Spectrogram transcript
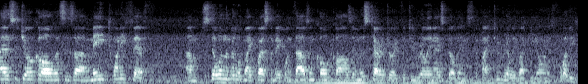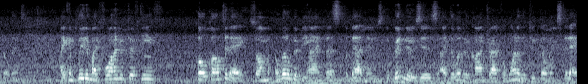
Hi, this is Joe Cole. This is uh, May 25th. I'm still in the middle of my quest to make 1,000 cold calls in this territory for two really nice buildings, to find two really lucky owners for these buildings. I completed my 415th cold call today, so I'm a little bit behind. That's the bad news. The good news is I delivered a contract for one of the two buildings today.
